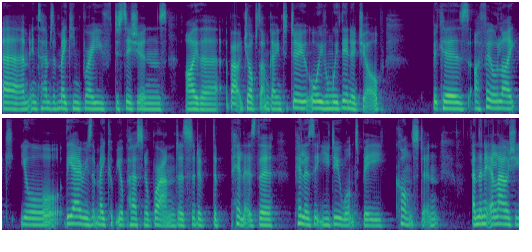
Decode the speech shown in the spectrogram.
um, in terms of making brave decisions, either about jobs that I'm going to do or even within a job, because I feel like your the areas that make up your personal brand are sort of the pillars, the pillars that you do want to be constant. And then it allows you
